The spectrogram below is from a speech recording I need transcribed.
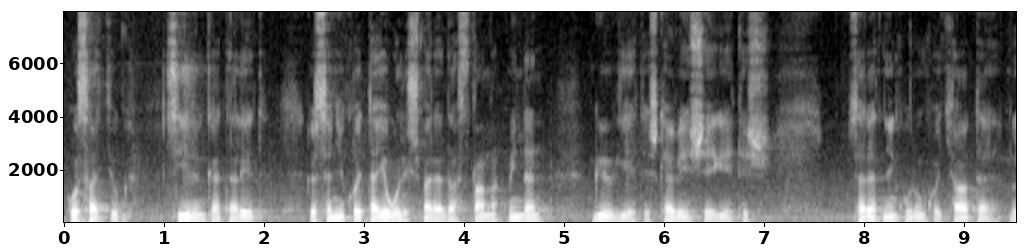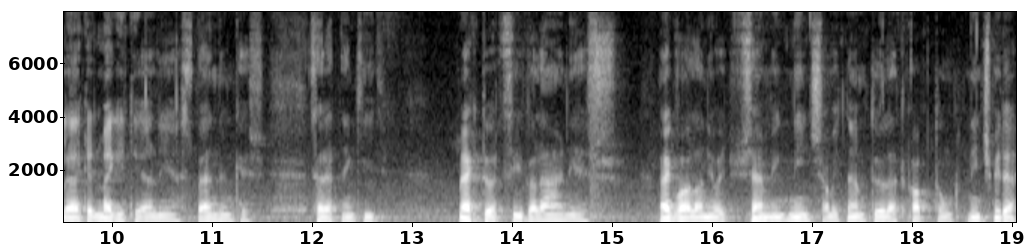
hozhatjuk szívünket eléd. Köszönjük, hogy Te jól ismered azt annak minden gőgjét és kevésségét, és szeretnénk, Urunk, hogyha Te lelked megítélni ezt bennünk, és szeretnénk így megtört szívvel állni, és megvallani, hogy semmink nincs, amit nem tőled kaptunk, nincs mire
